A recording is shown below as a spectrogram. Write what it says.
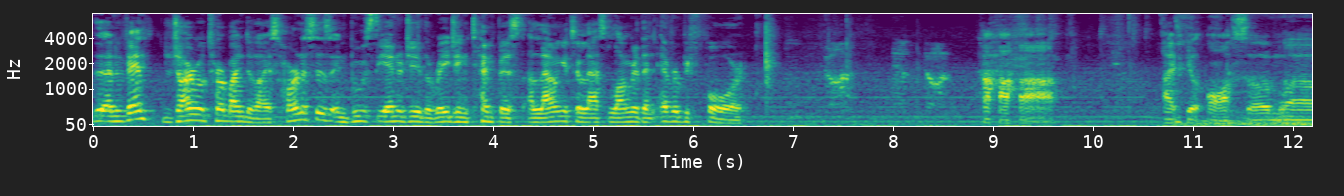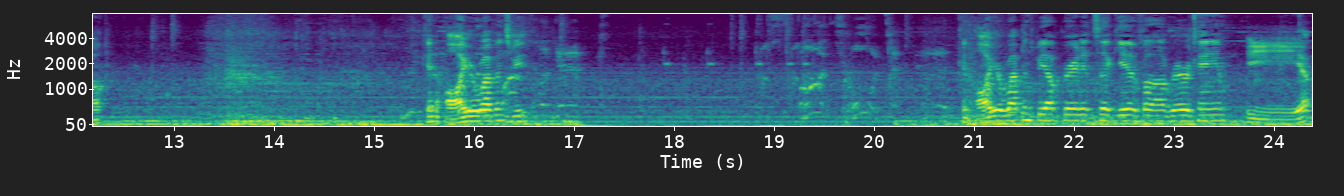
The, advanced gyro turbine device harnesses and boosts the energy of the raging tempest, allowing it to last longer than ever before. Ha ha ha. I feel awesome. Wow. Can all your weapons be? Can all your weapons be upgraded to give uh, Raritanium? Yep.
